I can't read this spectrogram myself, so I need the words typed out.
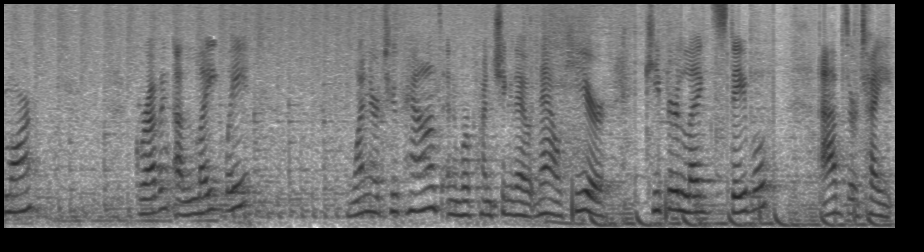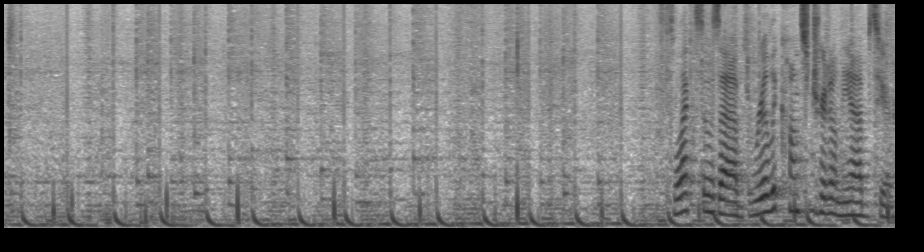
More. Grabbing a lightweight, one or two pounds, and we're punching it out. Now here, keep your legs stable, abs are tight. Flex those abs, really concentrate on the abs here.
